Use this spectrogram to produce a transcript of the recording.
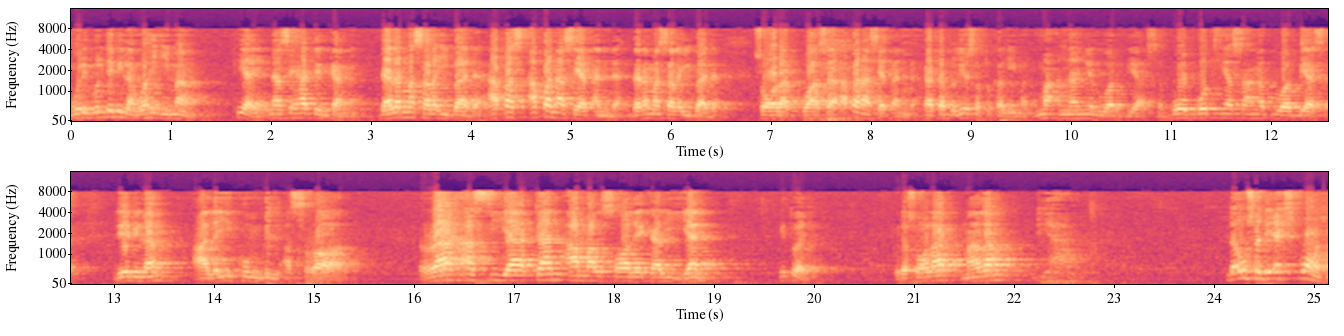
murid-muridnya bilang, wahai imam, kiai, nasihatin kami dalam masalah ibadah. Apa apa nasihat anda dalam masalah ibadah? Sholat, puasa, apa nasihat anda? Kata beliau satu kalimat, maknanya luar biasa, bobotnya sangat luar biasa. Dia bilang, alaikum bil asrar. Rahasiakan amal soleh kalian. Itu aja. Udah sholat, malam, diam. Tidak usah diekspos.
